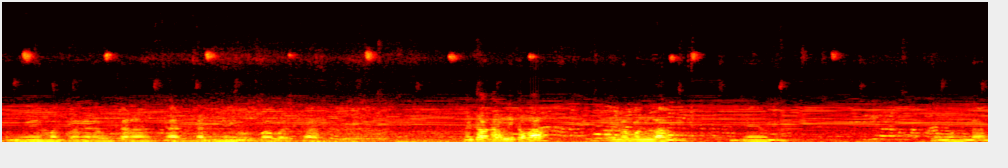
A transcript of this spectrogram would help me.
Kung may magpangalaw ka lang, kahit karni, magbawas ka. Nagkakarni ka ba? Lamon lang. Ngayon. Lamon lang.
